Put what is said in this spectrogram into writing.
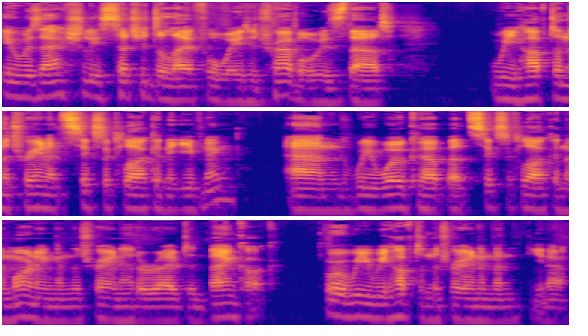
It was actually such a delightful way to travel, is that we hopped on the train at six o'clock in the evening and we woke up at six o'clock in the morning and the train had arrived in Bangkok. Or we, we hopped on the train and then, you know,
